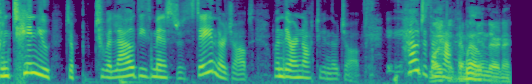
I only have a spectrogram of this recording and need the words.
continue to to allow these ministers to stay in their jobs when they are not doing their jobs. How does Michael, that happen? Well,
